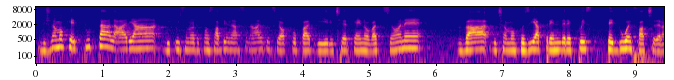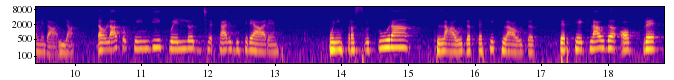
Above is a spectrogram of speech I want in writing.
Diciamo che tutta l'area di cui sono responsabile in Arsenal che si occupa di ricerca e innovazione va diciamo così, a prendere queste due facce della medaglia. Da un lato quindi quello di cercare di creare un'infrastruttura cloud, perché cloud? Perché cloud offre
